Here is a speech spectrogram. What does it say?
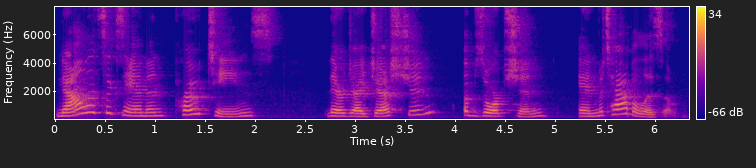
Now let's examine proteins, their digestion, absorption, and metabolism.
